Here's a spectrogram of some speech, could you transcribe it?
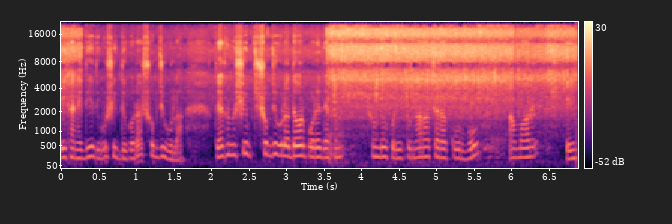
এখানে দিয়ে দিব সিদ্ধ করা সবজিগুলা। তো এখন সব- সবজিগুলা দেওয়ার পরে দেখুন সুন্দর করে একটু নাড়াচাড়া করব। আমার এই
